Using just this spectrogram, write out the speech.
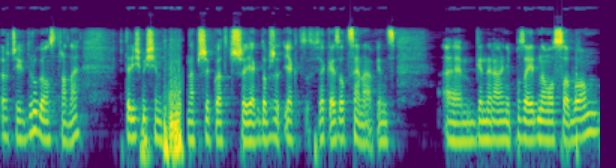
raczej w drugą stronę. Pytaliśmy się na przykład, czy jak dobrze, jak, jaka jest ocena, więc generalnie poza jedną osobą,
